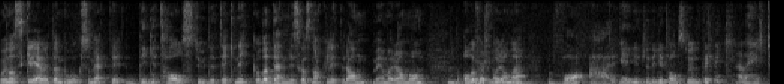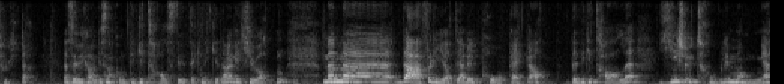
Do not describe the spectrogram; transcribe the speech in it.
Og hun har skrevet en bok som heter 'Digital studieteknikk'. Og det er den vi skal snakke litt med Marianne om. Aller først, Marianne. Hva er egentlig digital studieteknikk? Ja, Det er helt tullete. Altså, Vi kan ikke snakke om digital studieteknikk i dag, i 2018. Men eh, det er fordi at jeg vil påpeke at det digitale gir så utrolig mange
